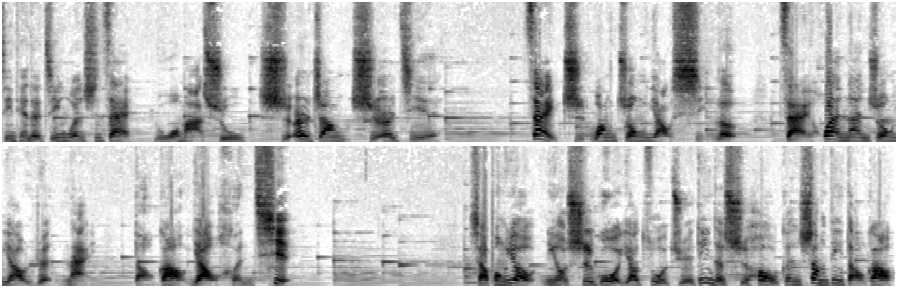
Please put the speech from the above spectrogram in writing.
今天的经文是在罗马书十二章十二节，在指望中要喜乐。在患难中要忍耐，祷告要恒切。小朋友，你有试过要做决定的时候，跟上帝祷告，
